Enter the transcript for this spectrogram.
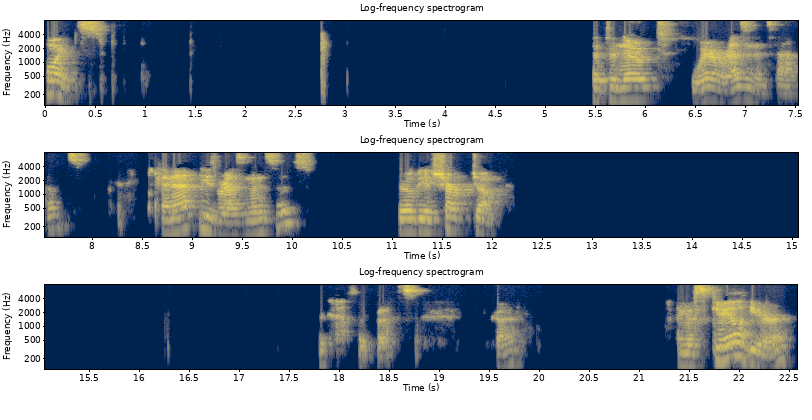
points that denote where a resonance happens. And at these resonances, there will be a sharp jump. Like this. Okay. And the scale here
